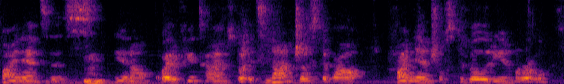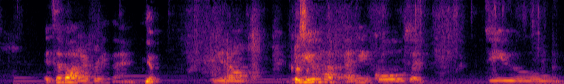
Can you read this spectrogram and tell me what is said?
finances Mhm. you know quite a few times but it's not just about financial stability and growth it's about everything Yep. you know because do you have any goals like do you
